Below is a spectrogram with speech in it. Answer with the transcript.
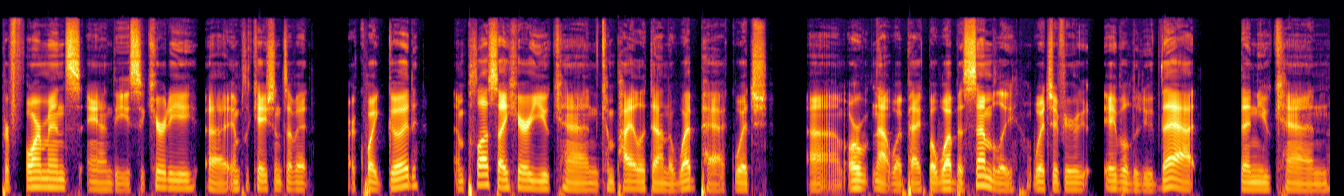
performance and the security uh, implications of it are quite good. And plus, I hear you can compile it down to Webpack, which, um, or not Webpack, but WebAssembly, which if you're able to do that, then you can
